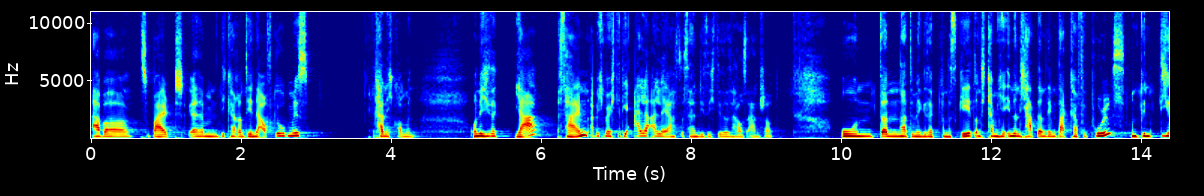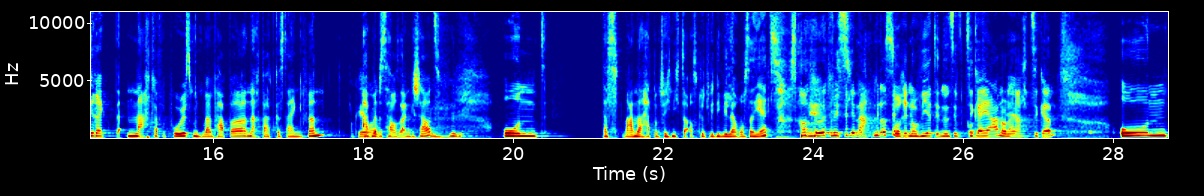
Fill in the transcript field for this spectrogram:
Aber sobald ähm, die Quarantäne aufgehoben ist, kann ich kommen. Und ich gesagt, ja, fein, aber ich möchte die aller, allererste sein, die sich dieses Haus anschaut. Und dann hat er mir gesagt, wann das geht. Und ich kann mich erinnern, ich hatte an dem Tag Kaffeepuls und bin direkt nach Kaffeepuls mit meinem Papa nach Bad Gastein gefahren, Okay, habe wow. mir das Haus angeschaut. und das war, hat natürlich nicht so ausgeschaut wie die Villa Rosa jetzt, sondern ein bisschen anders, so renoviert in den 70er Jahren oder 80ern. Und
